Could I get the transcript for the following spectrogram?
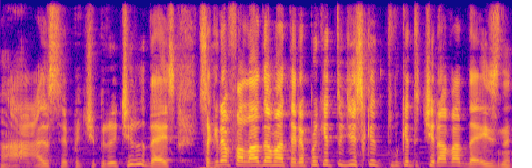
Ah, eu sempre tiro, tiro 10. Só queria falar da matéria porque tu disse que porque tu tirava 10, né?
